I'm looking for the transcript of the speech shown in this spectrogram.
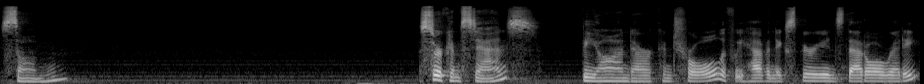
some circumstance beyond our control if we haven't experienced that already.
